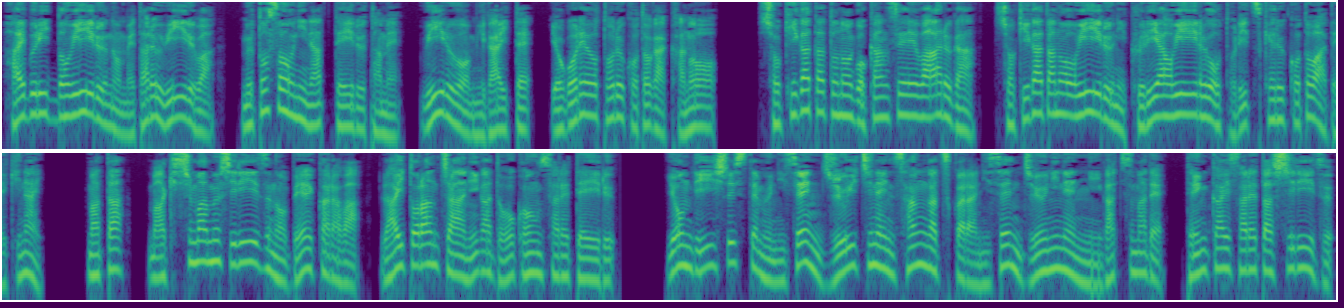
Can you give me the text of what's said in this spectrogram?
ハイブリッドウィールのメタルウィールは無塗装になっているため、ウィールを磨いて汚れを取ることが可能。初期型との互換性はあるが、初期型のウィールにクリアウィールを取り付けることはできない。また、マキシマムシリーズの米からは、ライトランチャー2が同梱されている。4D システム2011年3月から2012年2月まで展開されたシリーズ。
